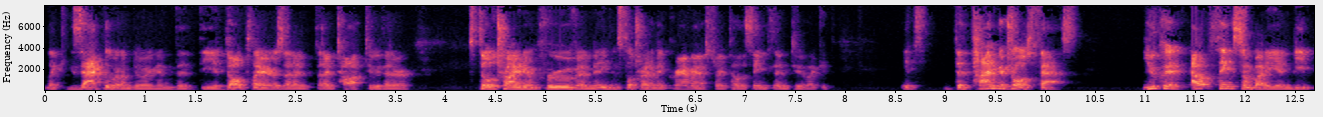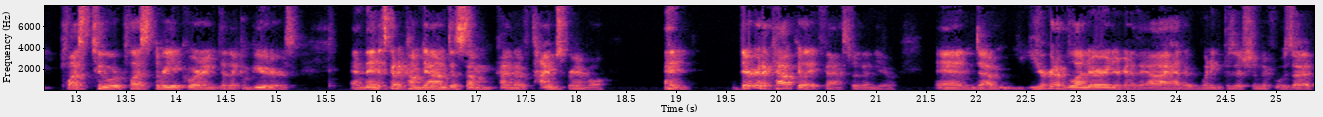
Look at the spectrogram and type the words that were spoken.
like exactly what I'm doing, and the the adult players that I that I talk to that are still trying to improve and even still trying to make grandmaster, I tell the same thing too. Like it, it's the time control is fast you could outthink somebody and be plus two or plus three according to the computers. And then it's going to come down to some kind of time scramble. And they're going to calculate faster than you. And um, you're going to blunder and you're going to think, oh, I had a winning position. If it was a,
